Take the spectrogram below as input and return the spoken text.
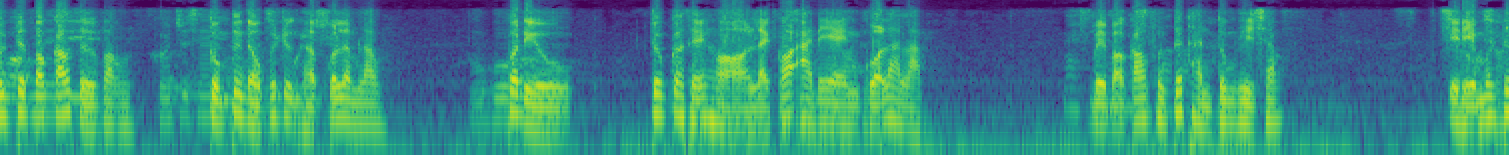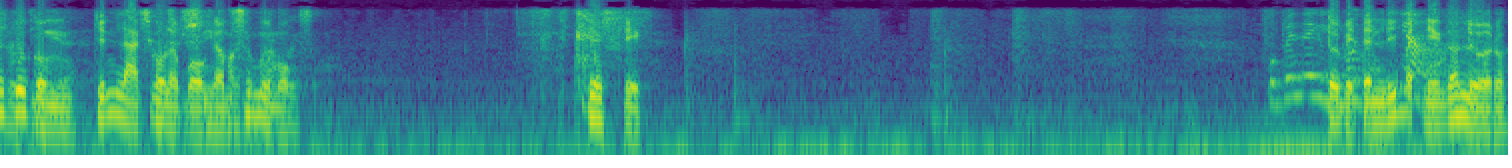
Phương tích báo cáo tử vong, Cũng tương đồng với trường hợp của Lâm Long. Có điều, Trong cơ thể họ lại có ADN của La Lạp. Về báo cáo phân tích hành tung thì sao? Địa điểm mất tích cuối cùng Chính là câu lạc bộ ngầm số 11 Chết tiệt. Tôi bị tên Lý bạch Nhiên đó lừa rồi.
